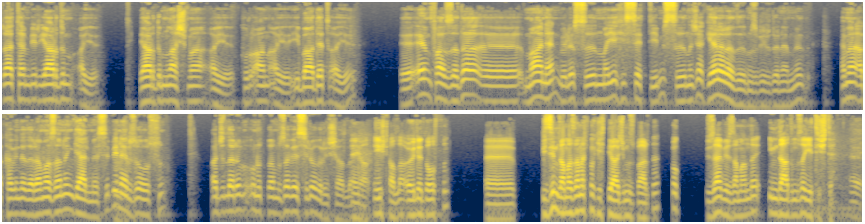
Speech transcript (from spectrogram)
Zaten bir yardım ayı, yardımlaşma ayı, Kur'an ayı, ibadet ayı. E, en fazla da e, manen böyle sığınmayı hissettiğimiz, sığınacak yer aradığımız bir dönemde. Hemen akabinde de Ramazan'ın gelmesi bir nebze olsun acıları unutmamıza vesile olur inşallah. Eyvallah. İnşallah öyle de olsun. Ee, bizim Ramazan'a çok ihtiyacımız vardı. Çok güzel bir zamanda imdadımıza yetişti. Evet.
